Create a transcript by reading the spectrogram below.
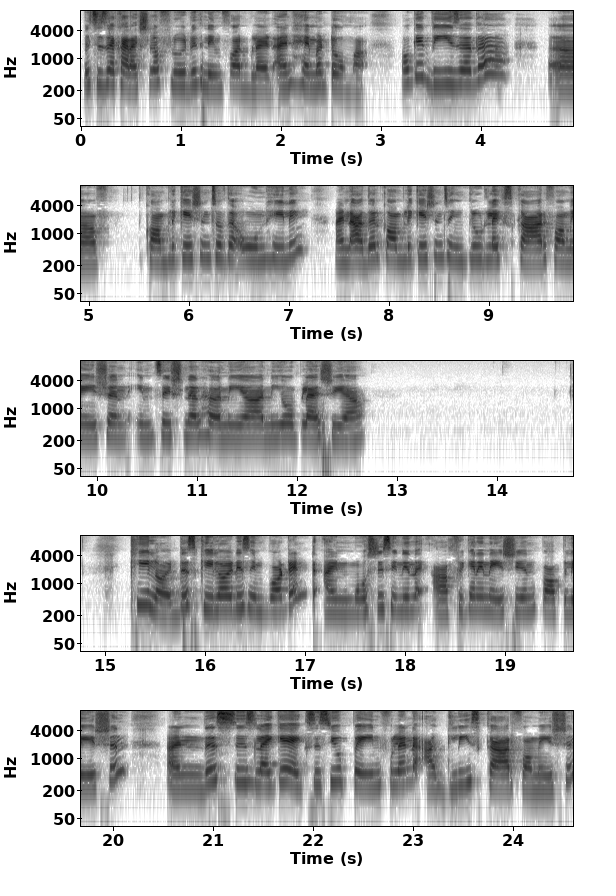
which is a collection of fluid with lymph or blood, and hematoma. Okay, these are the uh, complications of the wound healing. And other complications include like scar formation, incisional hernia, neoplasia. Keloid. This keloid is important and mostly seen in the African and Asian population. And this is like a excessive, painful and ugly scar formation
